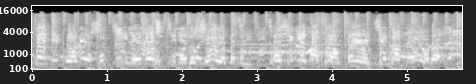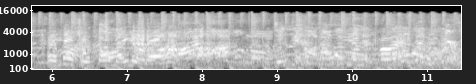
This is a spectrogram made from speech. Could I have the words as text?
在民国六十几年、六十几年的时候，我们汽机车兴业当中，哎，现在没有了，哎，目前都没有了哈。景点哈，那这边呢，各位在里面手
